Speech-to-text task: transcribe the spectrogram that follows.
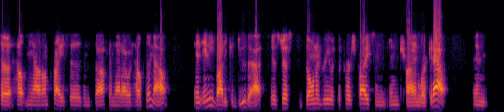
to help me out on prices and stuff and that I would help them out. And anybody could do that is just don't agree with the first price and, and try and work it out and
